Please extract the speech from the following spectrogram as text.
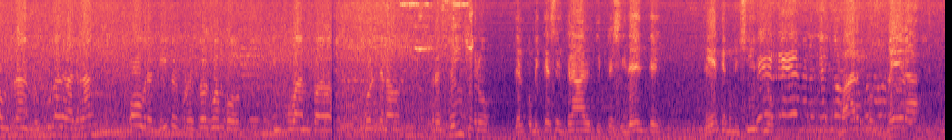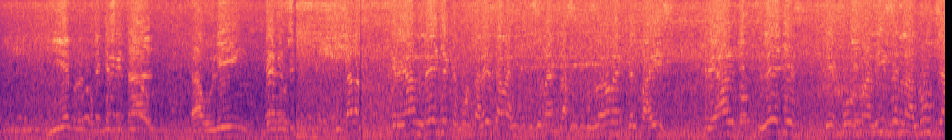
honrando una de las grandes obras que hizo el profesor Juan Bosch en cuanto a porque la presencia del Comité Central y presidente de este municipio, Marcos Vera, miembro del Comité Central, Raulín, cada crear leyes que fortalezcan las instituciones, las instituciones del país, crear leyes que formalicen la lucha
